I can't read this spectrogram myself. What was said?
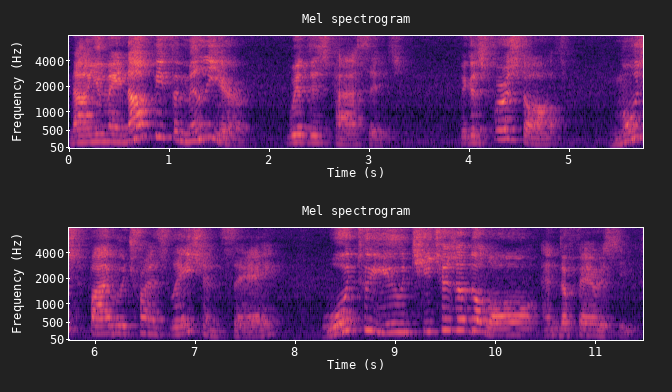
Now you may not be familiar with this passage, because first off, most Bible translations say, Woe to you, teachers of the law and the Pharisees.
